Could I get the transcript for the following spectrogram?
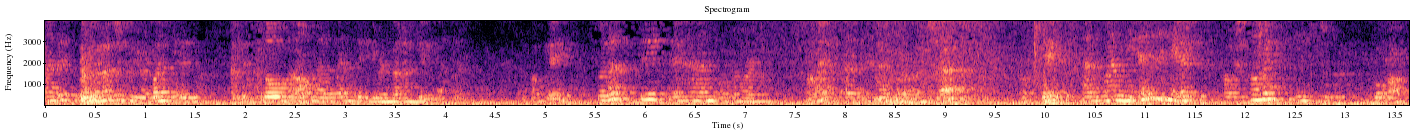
And if physiologically your body is, is slowed down, then mentally you're gonna feel better. Okay, so let's place a hand on our stomach and a hand on our chest. Okay, and when we inhale, our stomach needs to go up.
